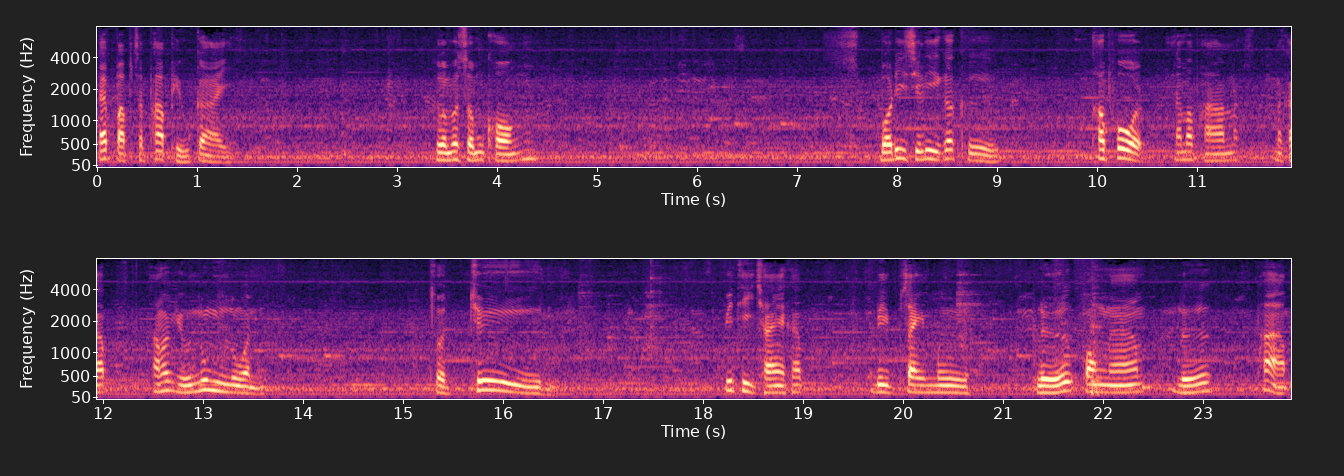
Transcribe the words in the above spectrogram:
และปรับสภาพผิวกาย ส่วนผสมของ Body Series ก็คือ ข้าวโพดน้ำมะพร้าวนะครับ ทำให้ผิวนุ่มนวลสดชื่น วิธีใช้ครับ บีบใส่มือ หรือฟองน้ำหรือผ้าอาบ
